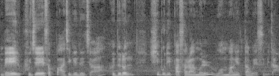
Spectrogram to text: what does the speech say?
매일 구제에서 빠지게 되자 그들은 히브리파 사람을 원망했다고 했습니다.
